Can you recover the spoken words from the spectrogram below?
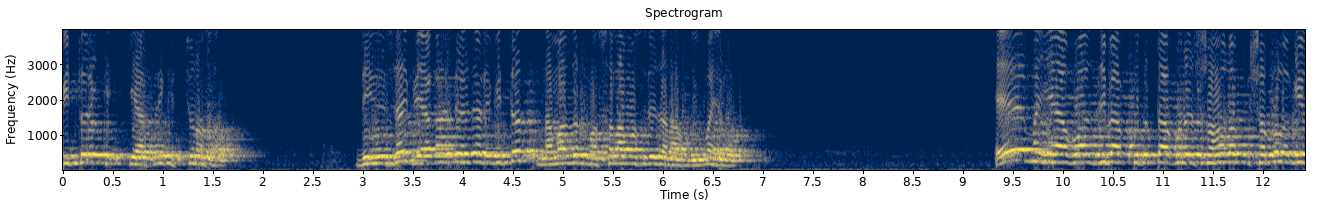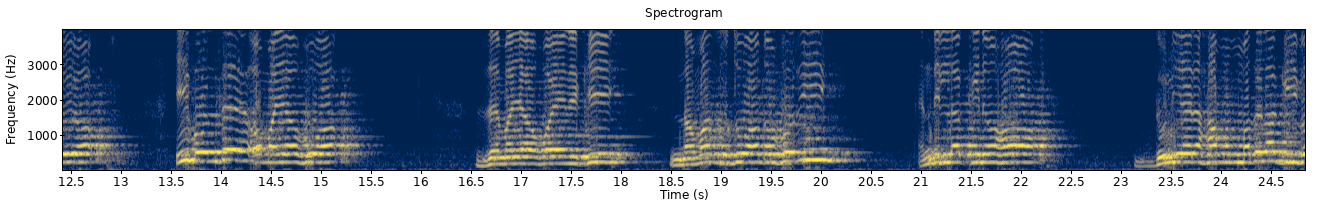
ভিতরে কি আছে, কিচ্ছু না সাপ দিন চাই বিয়া করাতে ভিতর নামাজের মশলা মশলি জানা মাইয়া এ মাইয়া হুয়া, জিবা কুত্তা করে সহল সকল গিয়ে ই বলতে অমায়া হুয়া, যে মায়া হয় নাকি নামাজ দোয়া নহরি এন্দিল্লা কি নহ দুনিয়ার হামাম্মাদে লাগিব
